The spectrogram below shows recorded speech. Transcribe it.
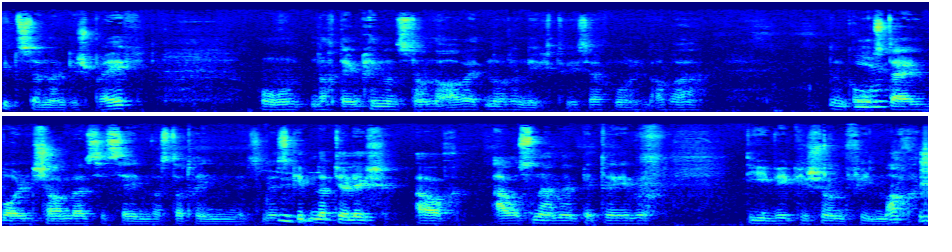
gibt es dann ein Gespräch und nach dem können sie dann arbeiten oder nicht, wie sie auch wollen. Aber ein Großteil ja. wollen schauen, weil sie sehen, was da drinnen ist. Es mhm. gibt natürlich auch Ausnahmebetriebe, die wirklich schon viel machen,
